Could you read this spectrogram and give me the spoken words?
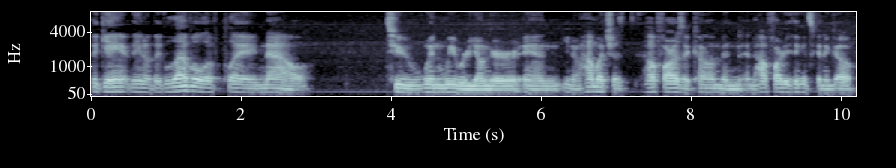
the game, you know, the level of play now to when we were younger and you know how much has, how far has it come and and how far do you think it's going to go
